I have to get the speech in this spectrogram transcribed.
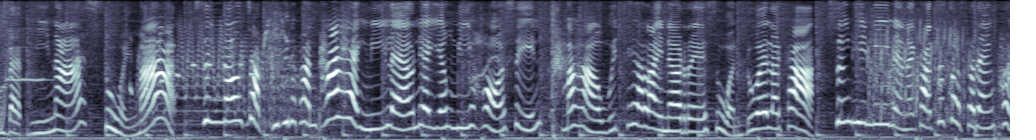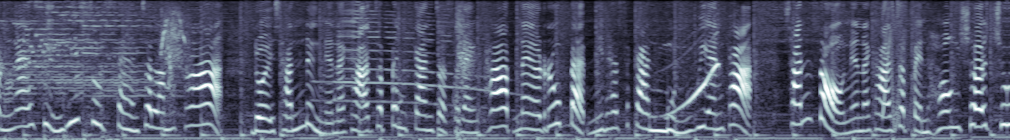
มแบบนี้นะ สวยมาก ซึ่งนอกจากพิพิธภัณฑ์ผ้าแห่งนี้แล้วเนี่ยยังมีหอศิลป์มหาวิทยาลัยนเรศวรด้วยละค่ะ ซึ่งที่นี่เนี่ยนะคะจะจัดแสดงผลงานศิลป์ที่สุดแสนจะล้ำค่า โดยชั้นหนึ่งเนี่ยนะคะจะเป็นการจัดแสดงภาพในรูปแบบนิทรรศการหมุนเวียนค่ะ ชั้น2เนี่ยนะคะจะเป็นห้องเชิดชู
